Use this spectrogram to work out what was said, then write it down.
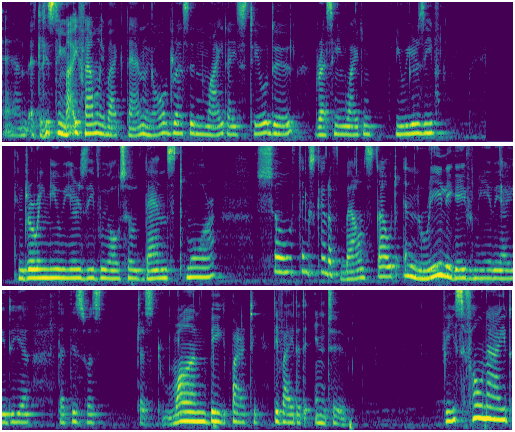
and at least in my family back then we all dressed in white. I still do, dressing in white on New Year's Eve. And during New Year's Eve we also danced more. So things kind of balanced out and really gave me the idea that this was just one big party divided into peaceful night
